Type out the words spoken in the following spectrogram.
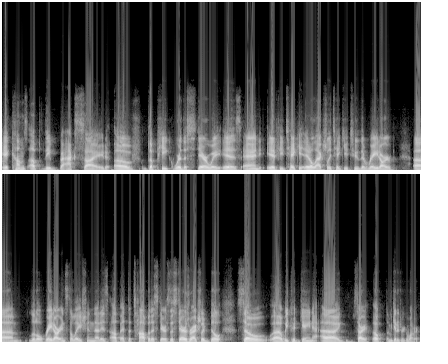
it comes up the backside of the peak where the stairway is. And if you take it, it'll actually take you to the radar um, little radar installation that is up at the top of the stairs. The stairs were actually built so uh, we could gain. Uh, sorry. Oh, let me get a drink of water.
